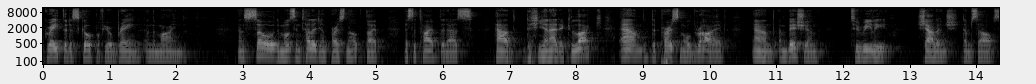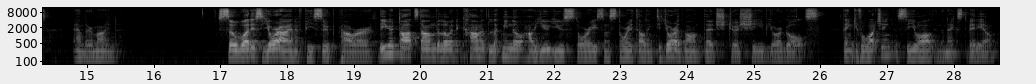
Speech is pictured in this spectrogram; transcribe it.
greater the scope of your brain and the mind. And so, the most intelligent personality type is the type that has had the genetic luck and the personal drive and ambition to really challenge themselves and their mind. So what is your INFP superpower? Leave your thoughts down below in the comment. Let me know how you use stories and storytelling to your advantage to achieve your goals. Thank you for watching and see you all in the next video.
